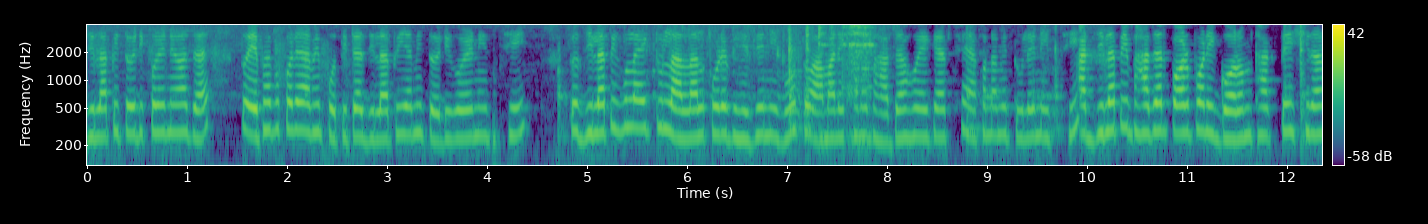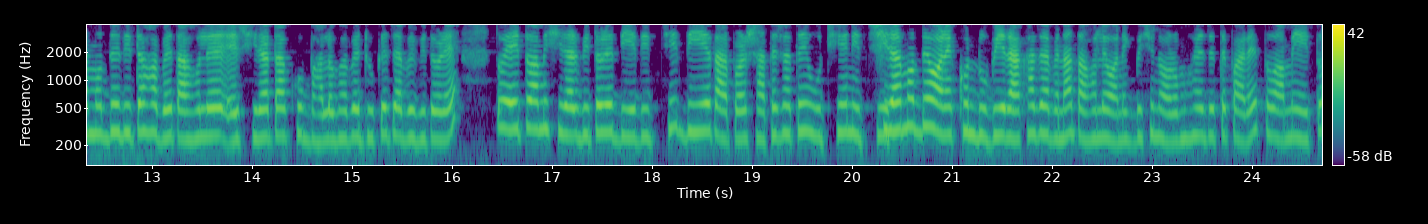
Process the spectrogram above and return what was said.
জিলাপি তৈরি করে নেওয়া যায়। তো এভাবে করে আমি প্রতিটা জিলাপি আমি তৈরি করে নিচ্ছি। তো জিলাপিগুলো একটু লাল লাল করে ভেজে নিব। তো আমার এখানে ভাজা হয়ে গেছে, এখন আমি তুলে নিচ্ছি। আর জিলাপি ভাজার পরপরই গরম থাকতেই শিরার মধ্যে দিতে হবে, তাহলে এর শিরাটা খুব ভালোভাবে ঢুকে যাবে ভিতরে। তো এই তো আমি শিরার ভিতরে দিয়ে দিচ্ছি, দিয়ে তারপর সাথে সাথেই উঠিয়ে নিচ্ছি। শিরার মধ্যে অনেকক্ষণ ডুবিয়ে রাখা যাবে না, তাহলে অনেক বেশি নরম হয়ে যেতে পারে। তো আমি এই তো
